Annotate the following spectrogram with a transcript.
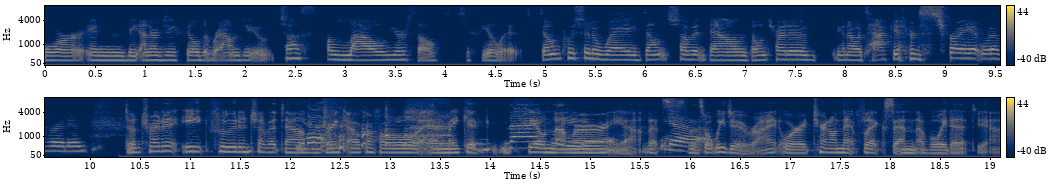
or in the energy field around you, just allow yourself to feel it. Don't push it away. Don't shove it down. Don't try to, you know, attack it or destroy it, whatever it is. Don't try to eat food and shove it down yeah. drink alcohol and make it exactly. feel number. Yeah, that's yeah. that's what we do, right? Or turn on Netflix and avoid it. Yeah.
